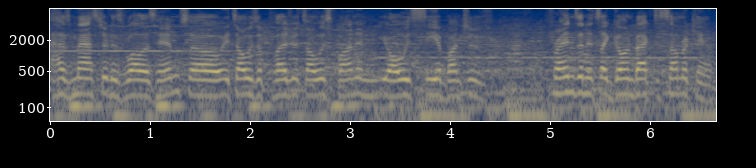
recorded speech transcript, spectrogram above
has mastered as well as him. So it's always a pleasure. It's always fun, and you always see a bunch of friends, and it's like going back to summer camp.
